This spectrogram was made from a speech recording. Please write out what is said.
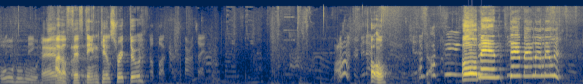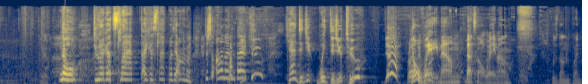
Ooh, I have a 15 kill streak, dude. Oh fuck. There's a on site. Ah, Uh oh. I'm, I'm dead. Oh man! No, dude, I got slapped. I got slapped by the Ana. There's an Ana in the back. Yeah, did you? Wait, did you too? Yeah. Right No before. way, man. That's no way, man. Who's down the point?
